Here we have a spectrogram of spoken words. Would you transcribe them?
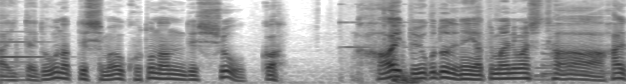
あ一体どうなってしまうことなんでしょうか。はい、ということでね、やってまいりました。はい、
